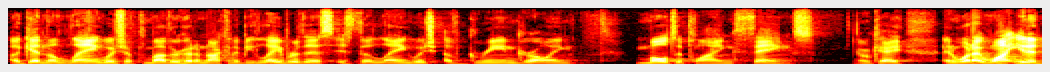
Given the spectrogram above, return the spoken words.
Again, the language of motherhood, I'm not going to belabor this, is the language of green, growing, multiplying things. Okay? And what I want you to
